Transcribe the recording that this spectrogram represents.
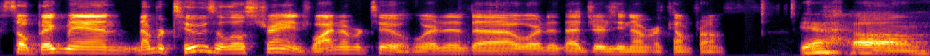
so big man number two is a little strange. Why number two? Where did uh where did that jersey number come from? Yeah um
